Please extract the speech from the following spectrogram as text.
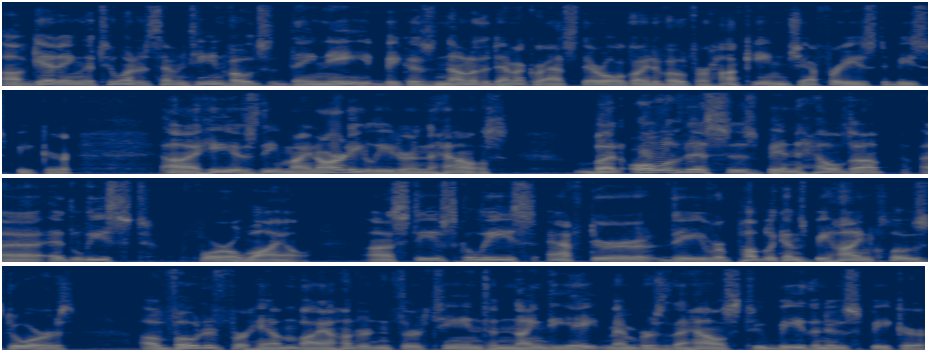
of getting the 217 votes that they need because none of the Democrats, they're all going to vote for Hakeem Jeffries to be Speaker. Uh, he is the minority leader in the House. But all of this has been held up uh, at least for a while. Uh, Steve Scalise, after the Republicans behind closed doors uh, voted for him by 113 to 98 members of the House to be the new Speaker,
